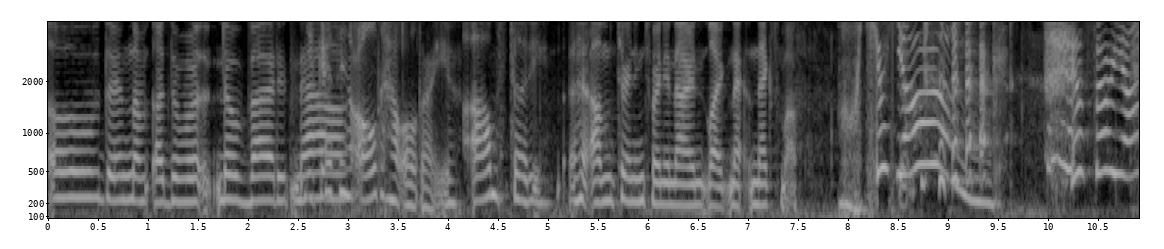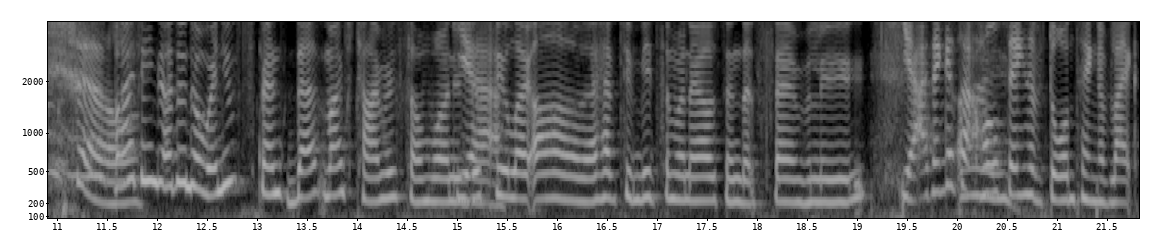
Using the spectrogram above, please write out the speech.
old, and I'm, I do not want nobody now. You're getting old. How old are you? I'm studying. I'm turning 29 like ne- next month. You're young. You're so young still. But I think I don't know when you've spent that much time with someone, you Yeah. just feel like, oh, I have to meet someone else and that family. Yeah, I think it's that whole um, thing of daunting of like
